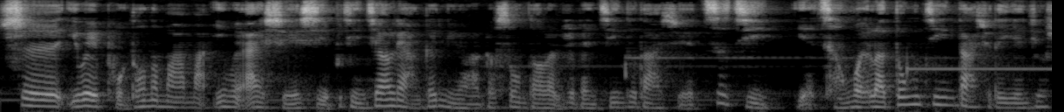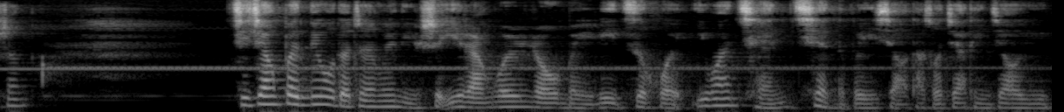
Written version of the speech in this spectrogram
是一位普通的妈妈，因为爱学习，不仅将两个女儿都送到了日本京都大学，自己也成为了东京大学的研究生。即将奔六的这位女士依然温柔、美丽、智慧，一弯浅浅的微笑。她说：“家庭教育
